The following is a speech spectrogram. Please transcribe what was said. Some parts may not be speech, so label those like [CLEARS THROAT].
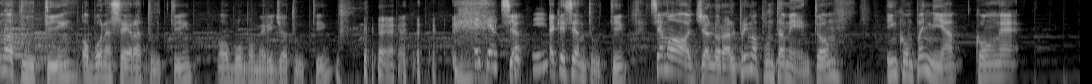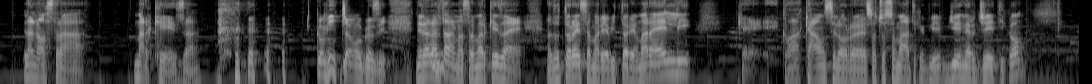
Buongiorno a tutti, o buonasera a tutti, o buon pomeriggio a tutti. Che siamo [LAUGHS] Sia- tutti. E che siamo tutti. Siamo oggi allora al primo appuntamento in compagnia con la nostra marchesa. [LAUGHS] Cominciamo così. Nella realtà la nostra marchesa è la dottoressa Maria Vittoria Marelli, che è counselor sociosomatico e bioenergetico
